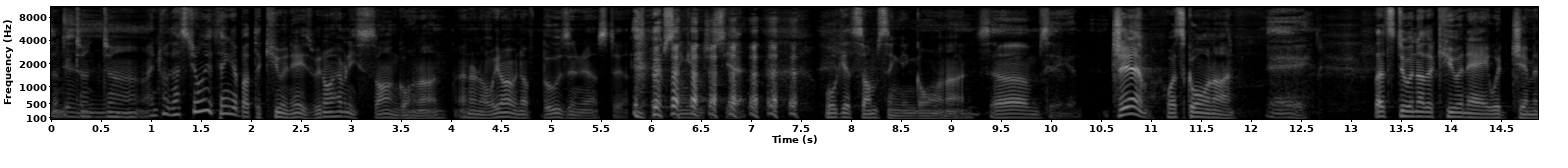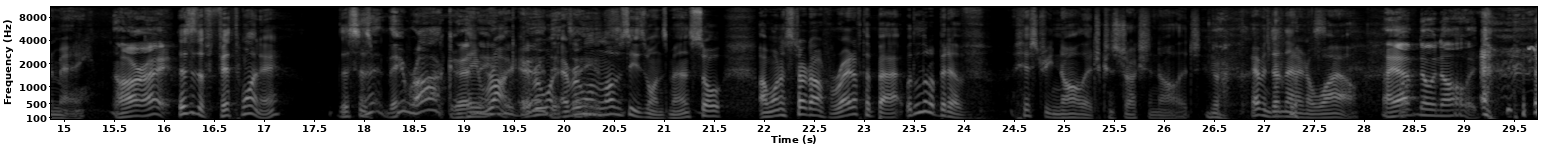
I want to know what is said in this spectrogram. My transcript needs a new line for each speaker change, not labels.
Dun, dun, dun. I know that's the only thing about the Q and A's. We don't have any song going on. I don't know. We don't have enough booze in us to start singing just yet. We'll get some singing going on.
Some singing.
Jim, what's going on?
Hey.
Let's do another Q and A with Jim and Manny.
All right.
This is the fifth one, eh? This is
They rock.
they rock.
They're good.
Everyone everyone loves these ones, man. So I want to start off right off the bat with a little bit of history knowledge, construction knowledge. I haven't done that in a while.
I have no knowledge.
